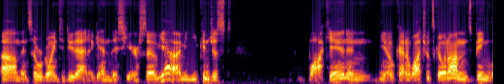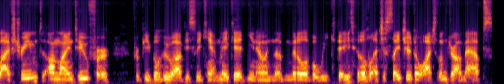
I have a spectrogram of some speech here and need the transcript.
Um, and so we're going to do that again this year. So, yeah, I mean, you can just walk in and you know kind of watch what's going on. It's being live streamed online too for for people who obviously can't make it, you know, in the middle of a weekday to the legislature to watch them draw maps.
